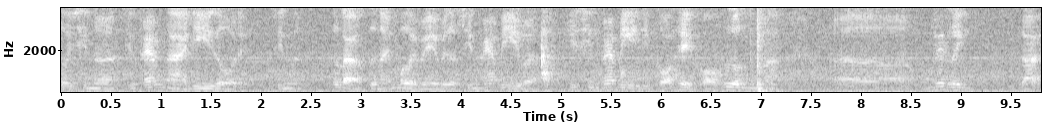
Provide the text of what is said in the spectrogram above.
tôi xin ờ, xin phép ngài đi rồi. Đấy xin tức là từ nãy mời về bây giờ xin phép đi và khi xin phép đi thì có thể có hương nhưng mà uh, cũng hết linh. Đấy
